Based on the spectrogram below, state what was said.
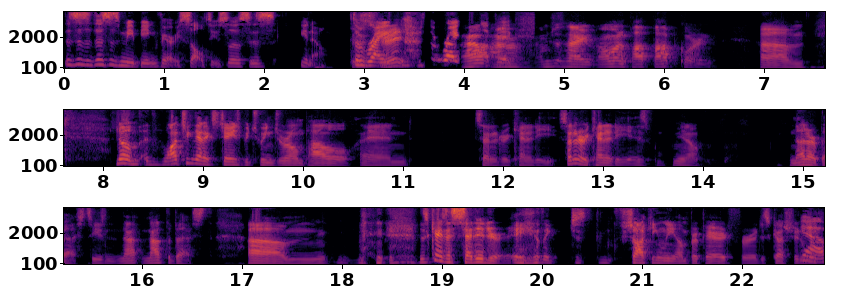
This is this is me being very salty. So this is you know the right the right topic. I, am just like I want to pop popcorn. Um, no, watching that exchange between Jerome Powell and Senator Kennedy. Senator Kennedy is you know not our best. He's not not the best. Um, this guy's a senator. He's like just shockingly unprepared for a discussion. Yeah,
